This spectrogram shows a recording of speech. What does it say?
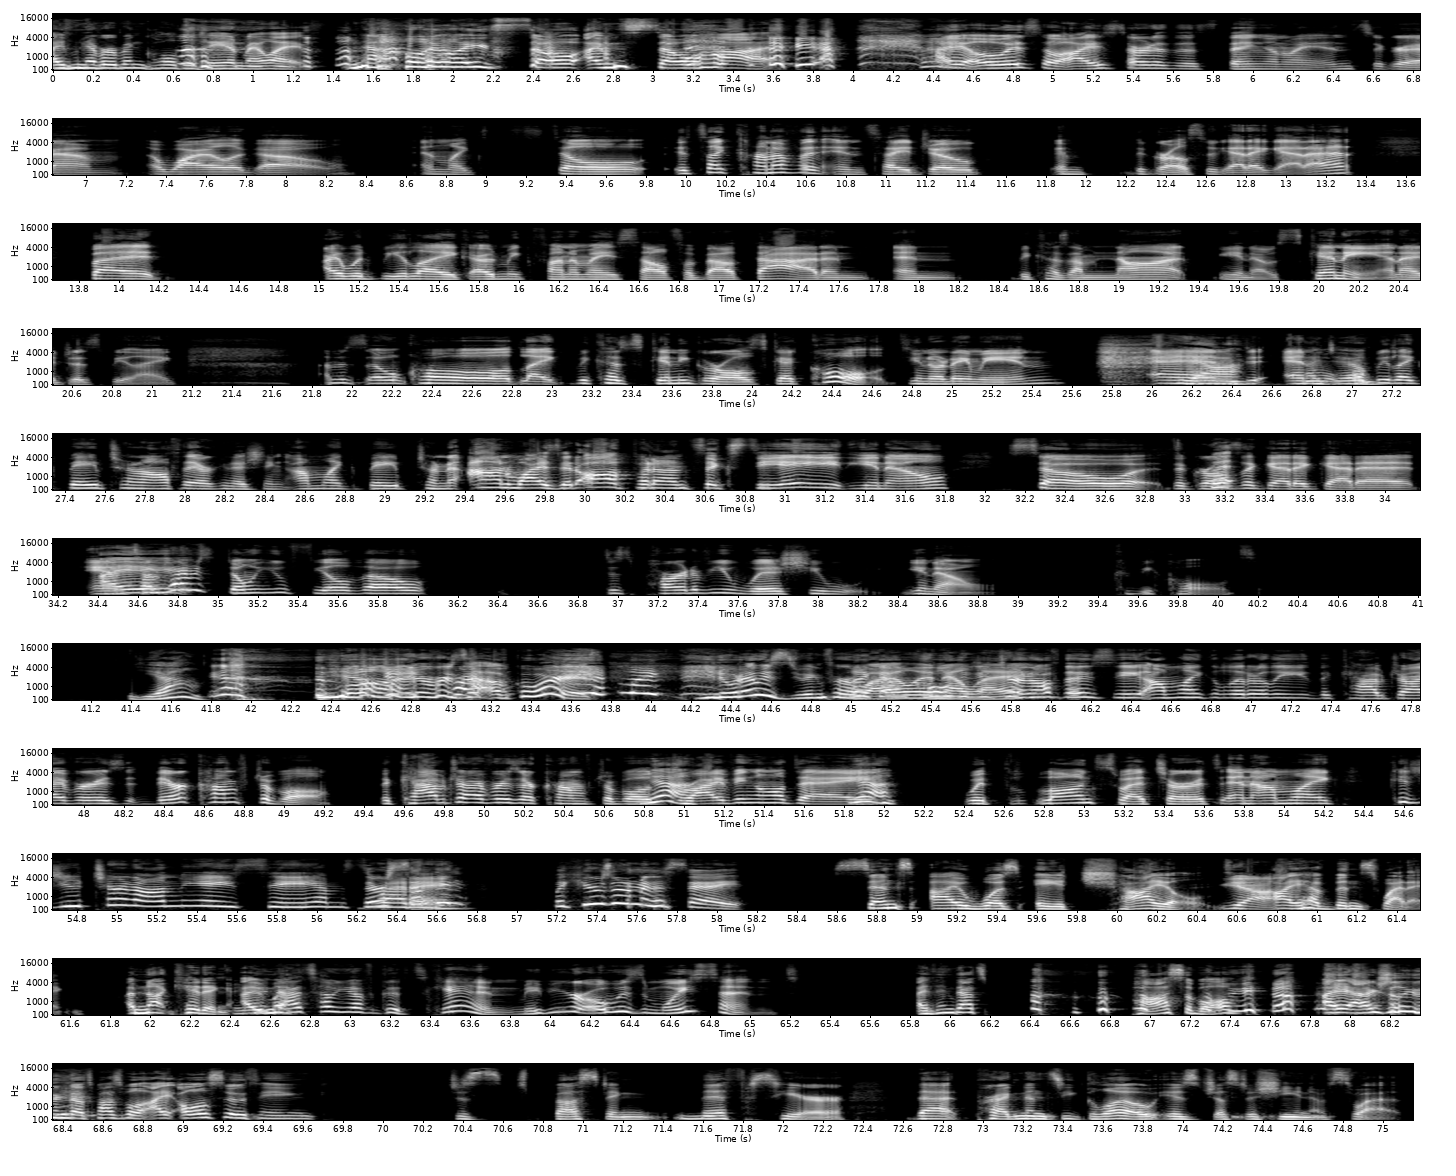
I've never been cold a day in my life. No, I'm like so, I'm so hot. I always so I started this thing on my Instagram a while ago, and like still, it's like kind of an inside joke, and the girls who get it get it. But I would be like, I would make fun of myself about that, and and because I'm not, you know, skinny, and I'd just be like. I'm so cold, like because skinny girls get cold. You know what I mean? And I and we'll be like, babe, turn off the air conditioning. I'm like, babe, turn it on. Why is it off? Put on 68, you know? So the girls But that get it, get it. And I- sometimes don't you feel though, does part of you wish you, you know, could be cold? Yeah. Yeah, 100%. Of course. like, You know what I was doing for a like, while I'm in cold, LA? you turn off the AC. I'm like literally the cab drivers, they're comfortable. The cab drivers are comfortable Yeah. driving all day Yeah. with long sweatshirts. And I'm like, could you turn on the AC? I'm There's sweating. something, but here's what I'm going to say. Since I was a child, Yeah. I have been sweating. I'm not kidding. Maybe I'm, that's how you have good skin. Maybe you're always moistened. I think that's possible. I actually think that's possible. I also think, just busting myths here, that pregnancy glow is just a sheen of sweat.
